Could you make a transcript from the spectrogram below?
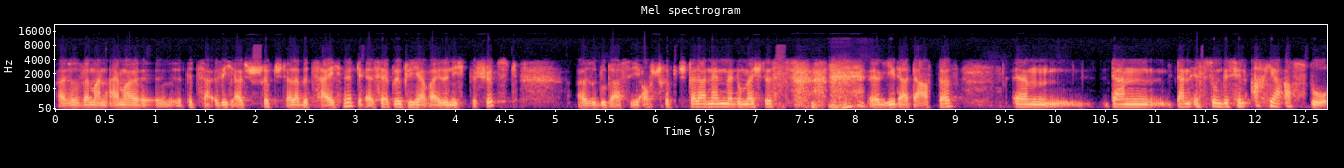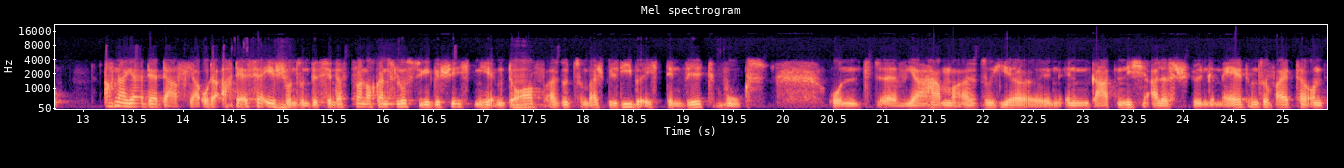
Also wenn man einmal äh, sich als Schriftsteller bezeichnet, der ist ja glücklicherweise nicht geschützt. Also du darfst dich auch Schriftsteller nennen, wenn du möchtest. Mhm. Jeder darf das. Ähm, dann, dann ist so ein bisschen, ach ja, ach so. Ach na ja, der darf ja. Oder ach, der ist ja eh schon so ein bisschen. Das waren auch ganz lustige Geschichten hier im Dorf. Also zum Beispiel liebe ich den Wildwuchs. Und äh, wir haben also hier in, im Garten nicht alles schön gemäht und so weiter. Und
